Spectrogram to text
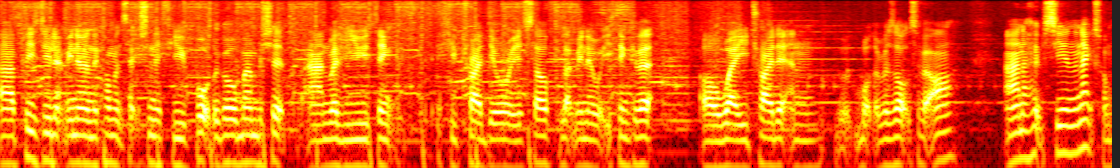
Uh, please do let me know in the comment section if you've bought the gold membership and whether you think, if you've tried the Aura yourself, let me know what you think of it or where you tried it and what the results of it are. And I hope to see you in the next one.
